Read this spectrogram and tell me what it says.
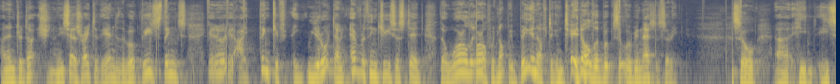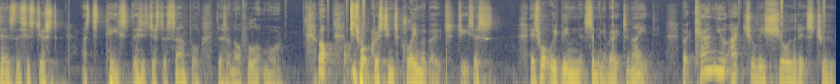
an introduction. And he says right at the end of the book, these things, you know, I think if you wrote down everything Jesus did, the world itself would not be big enough to contain all the books that would be necessary. So uh, he, he says, this is just a taste, this is just a sample. There's an awful lot more. Well, this is what Christians claim about Jesus. It's what we've been singing about tonight. But can you actually show that it's true?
